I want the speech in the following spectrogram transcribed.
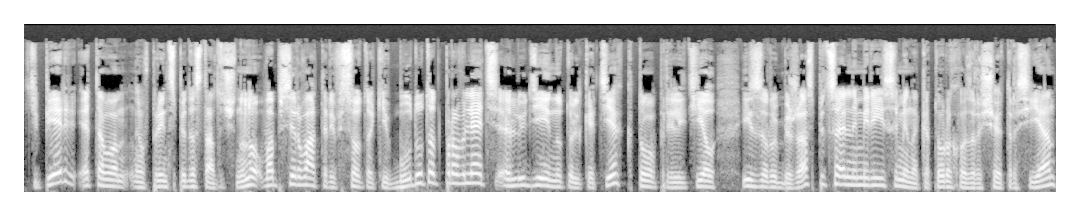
Теперь этого, в принципе, достаточно. Но в обсерваторе все-таки будут отправлять людей, но только тех, кто прилетел из-за рубежа специальными рейсами, на которых возвращают россиян,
